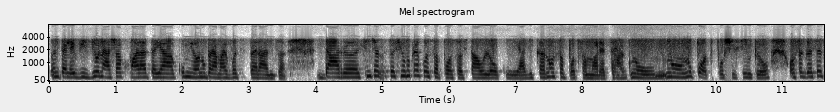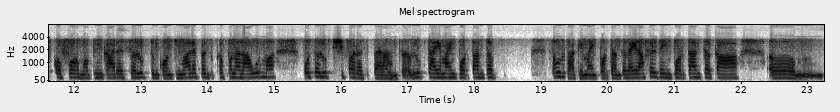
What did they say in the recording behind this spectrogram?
în televiziune, așa cum arată ea acum, eu nu prea mai văd speranță. Dar, uh, sincer să fiu, nu cred că o să pot să stau locului, adică nu o să pot să mă retrag, nu, nu, nu pot, pur și simplu. O să găsesc o formă prin care să lupt în continuare, pentru că până la urmă pot să lupt și fără speranță. Lupta e mai importantă sau nu știu dacă e mai importantă, dar e la fel de importantă ca um,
